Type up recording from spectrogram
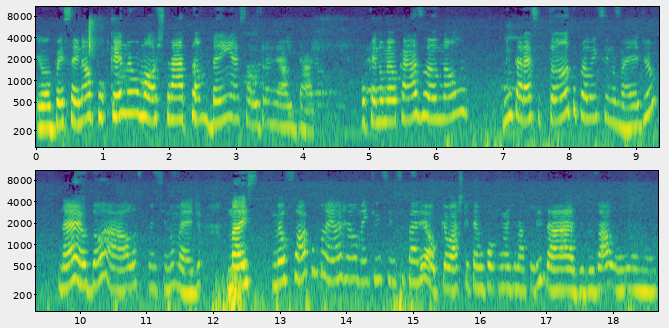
Eu pensei, não, por que não mostrar também essa outra realidade? Porque no meu caso eu não me interesso tanto pelo ensino médio, né? Eu dou aulas para o ensino médio, Mas meu foco maior é realmente o ensino superior, porque eu acho que tem um pouco mais de maturidade dos alunos.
